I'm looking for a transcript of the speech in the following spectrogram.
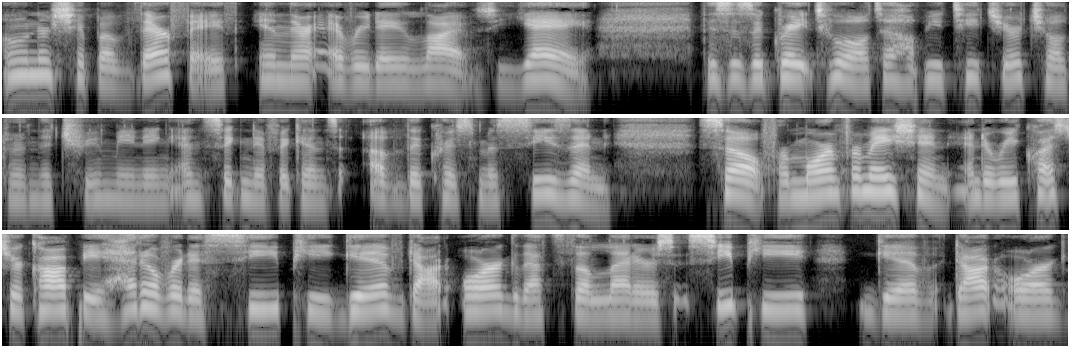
ownership of their faith in their everyday lives. Yay! This is a great tool to help you teach your children the true meaning and significance of the Christmas season. So, for more information and to request your copy, head over to cpgive.org. That's the letters cpgive.org.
